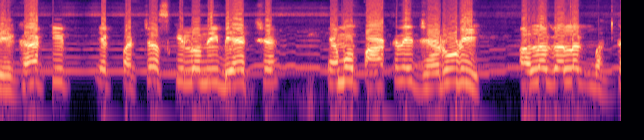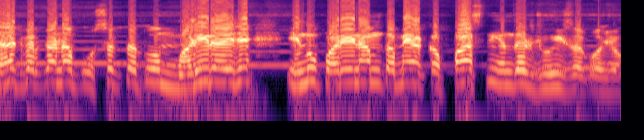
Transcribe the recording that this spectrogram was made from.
મેઘા કીટ એક પચાસ કિલોની બેગ છે. એમાં પાકને જરૂરી અલગ અલગ બધા જ પ્રકારના પોષક તત્વો મળી રહે છે. એનું પરિણામ તમે આ કપાસની અંદર જોઈ શકો છો.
